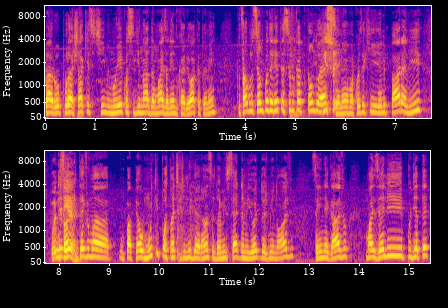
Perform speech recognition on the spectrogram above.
parou por achar que esse time não ia conseguir nada mais além do Carioca também? que o Fábio Luciano poderia ter sido o capitão do Hexa, né? Uma coisa que ele para ali. Poderia. O Fábio que teve uma, um papel muito importante de liderança em 2007, 2008, 2009, isso é inegável. Mas ele podia ter.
